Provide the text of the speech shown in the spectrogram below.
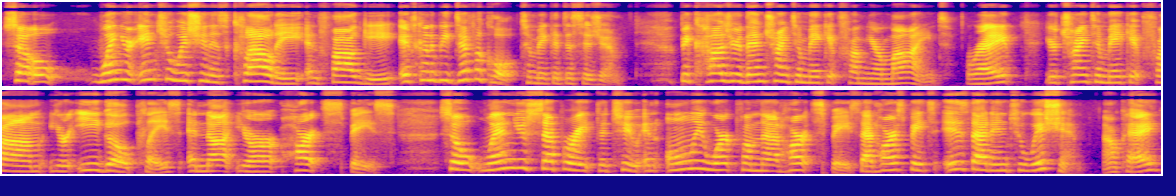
So, when your intuition is cloudy and foggy, it's going to be difficult to make a decision because you're then trying to make it from your mind, right? You're trying to make it from your ego place and not your heart space. So when you separate the two and only work from that heart space, that heart space is that intuition, okay?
